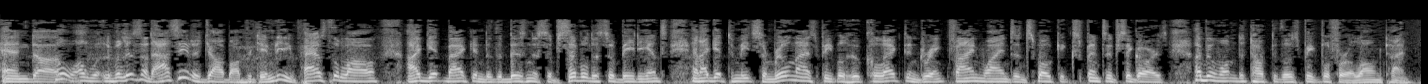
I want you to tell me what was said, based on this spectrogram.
And uh, oh, oh, well, listen, I see it as a job opportunity. You pass the law, I get back into the business of civil disobedience, and I get to meet some real nice people who collect and drink fine wines and smoke expensive cigars. I've been wanting to talk to those people for a long time.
